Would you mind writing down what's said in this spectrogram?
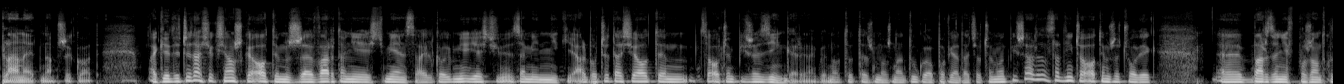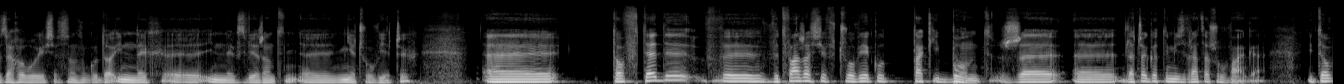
planet na przykład. A kiedy czyta się książkę o tym, że warto nie jeść mięsa, tylko jeść zamienniki, albo czyta się o tym, co, o czym pisze Zinger, no to też można długo opowiadać, o czym on pisze, ale zasadniczo o tym, że człowiek e, bardzo nie w porządku zachowuje się w stosunku do innych, e, innych zwierząt e, nieczłowieczych, to wtedy wytwarza się w człowieku taki bunt, że dlaczego ty mi zwracasz uwagę? I to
